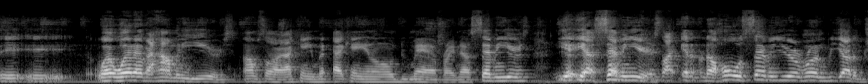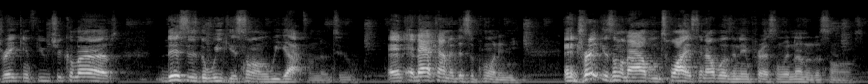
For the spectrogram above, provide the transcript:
see, well, whatever. How many years? I'm sorry, I can't I can't um, do math right now. Seven years? Yeah, yeah, seven years. Like the whole seven year run we got of Drake and Future collabs. This is the weakest song we got from them too, and and that kind of disappointed me. And Drake is on the album twice, and I wasn't impressed with none of the songs.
